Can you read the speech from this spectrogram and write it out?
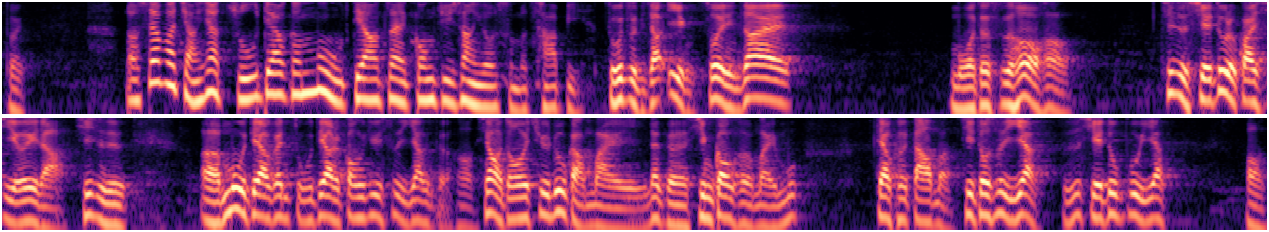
对，老师要不要讲一下竹雕跟木雕在工具上有什么差别？竹子比较硬，所以你在磨的时候哈、其实斜度的关系而已啦。其实呃木雕跟竹雕的工具是一样的哈、像我都会去鹿港买那个新工盒买木雕刻刀嘛，其实都是一样，只是斜度不一样。哦，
